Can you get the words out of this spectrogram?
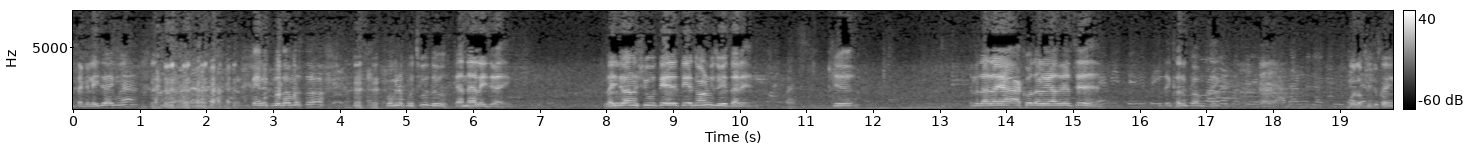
તકે લઈ જવાય મેં પેરેન્ટ્સ બધા મસ્ત. કોકને પૂછવું હતું કે ના લઈ જવાય. લઈ જવાનું શું તે તે જાણવું જોઈએ તારે. કે એટલે દાદા આખો દાડો યાદ રહે છે. તે ખરું કામ છે બોલો બીજું કઈ?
